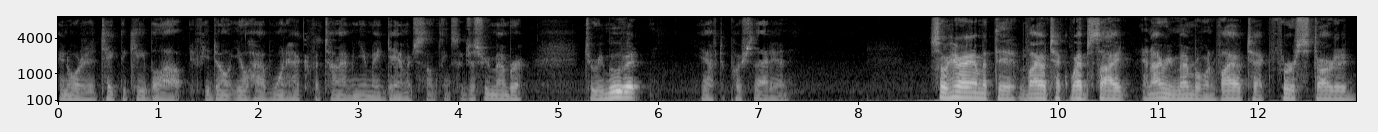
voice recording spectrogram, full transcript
in order to take the cable out. If you don't, you'll have one heck of a time and you may damage something. So just remember, to remove it, you have to push that in. So here I am at the Viotek website, and I remember when Viotek first started,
